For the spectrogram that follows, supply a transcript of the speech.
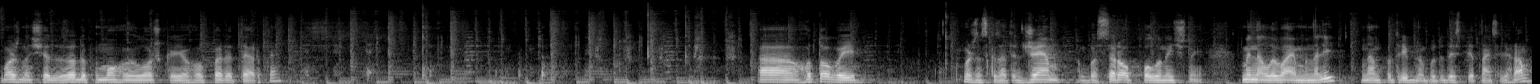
Можна ще за допомогою ложки його перетерти. Готовий, можна сказати, джем або сироп полуничний. Ми наливаємо на лід, нам потрібно буде десь 15 грам.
